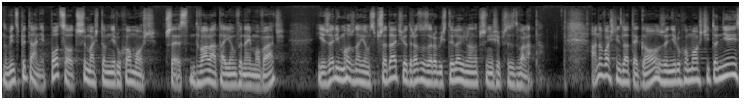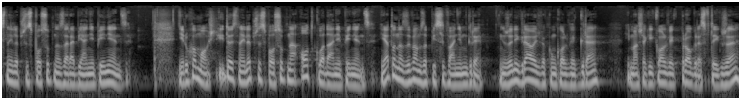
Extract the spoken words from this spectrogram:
No więc pytanie, po co trzymać tą nieruchomość przez dwa lata i ją wynajmować, jeżeli można ją sprzedać i od razu zarobić tyle, ile ona przyniesie przez dwa lata? Ano właśnie dlatego, że nieruchomości to nie jest najlepszy sposób na zarabianie pieniędzy. nieruchomości. To jest najlepszy sposób na odkładanie pieniędzy. Ja to nazywam zapisywaniem gry. Jeżeli grałeś w jakąkolwiek grę, i masz jakikolwiek progres w tej grze,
